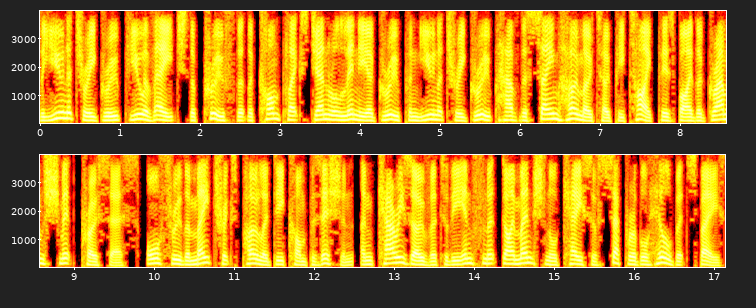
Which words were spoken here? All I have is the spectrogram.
the unitary group U of H. The proof that the complex general linear group and unitary group have the same homotopy type is by the Gram-Schmidt process, or through the matrix polar decomposition, and carries over to the infinite-dimensional case of separable Hilbert space,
